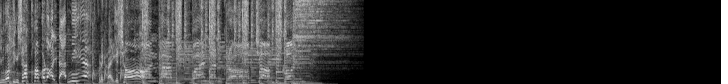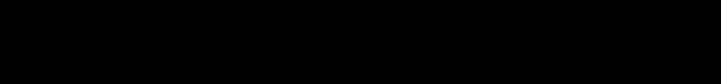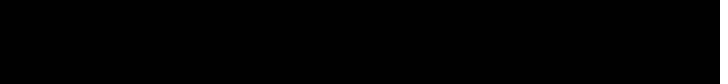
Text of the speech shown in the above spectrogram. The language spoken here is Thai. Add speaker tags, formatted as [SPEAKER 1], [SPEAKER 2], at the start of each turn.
[SPEAKER 1] ถึงรสถึงชาติความอร่อยแบบนี้ ใครๆก็ชอบ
